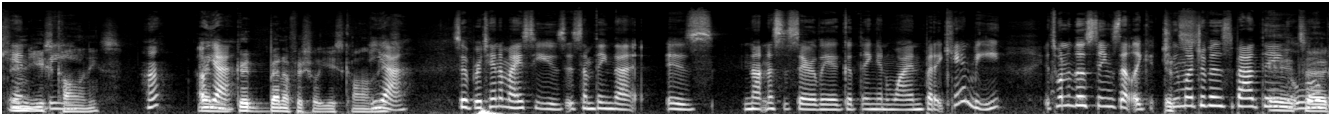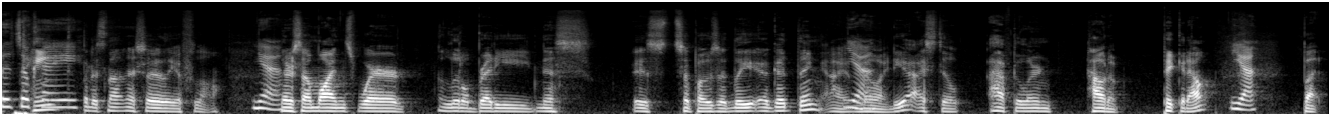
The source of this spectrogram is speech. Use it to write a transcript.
can and yeast be colonies. huh? Oh And yeah, Good beneficial yeast colonies. Yeah. So Brettanomyces is something that is not necessarily a good thing in wine, but it can be. It's one of those things that like too It's- much of it is a bad thing, a little a bit's taint, okay. but it's not necessarily a flaw. Yeah. There's some wines where a little breadiness is supposedly a good thing. I have Yeah. no idea. I still have to learn how to pick it out, yeah. but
